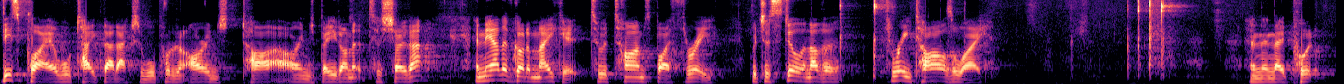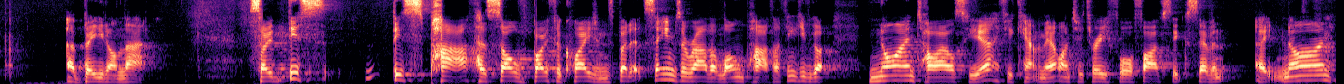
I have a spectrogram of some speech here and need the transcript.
This player will take that action. We'll put an orange, orange bead on it to show that. And now they've got to make it to a times by 3, which is still another 3 tiles away. And then they put a bead on that. So this, this path has solved both equations, but it seems a rather long path. I think you've got nine tiles here, if you count them out. One, two, three, four, five, six, seven, eight, nine.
